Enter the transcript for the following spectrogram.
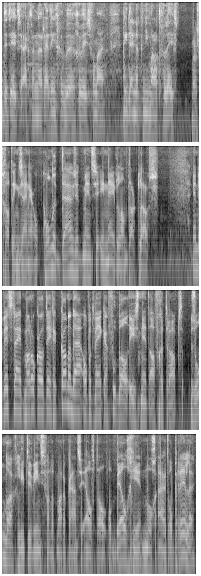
Dit heeft echt een redding geweest voor mij. Ik denk dat ik niet meer had geleefd. Naar schatting zijn er 100.000 mensen in Nederland dakloos. En de wedstrijd Marokko tegen Canada op het WK voetbal is net afgetrapt. Zondag liep de winst van het Marokkaanse elftal op België nog uit op rellen.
